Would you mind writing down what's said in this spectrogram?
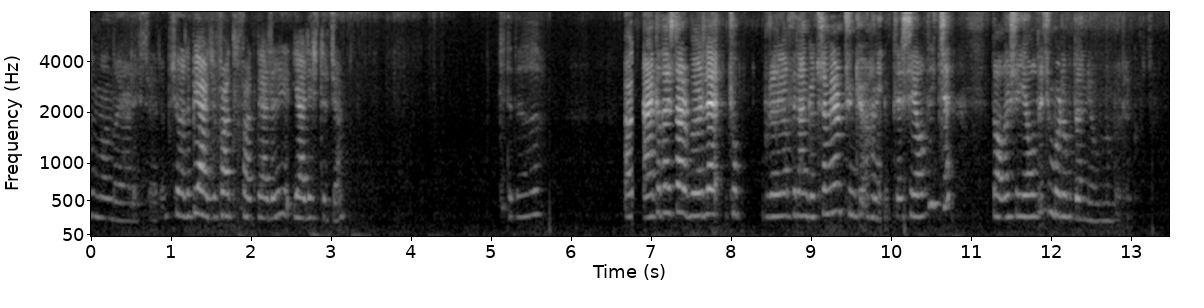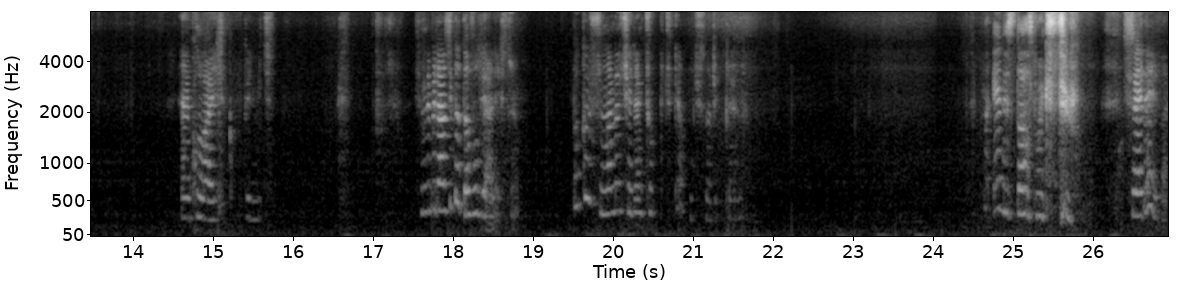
Bundan da yerleştirelim. Şöyle bir yerde farklı farklı yerlere yerleştireceğim. Arkadaşlar böyle çok buraya falan götüremiyorum çünkü hani ipleri şey olduğu için dağlar şey olduğu için burada bu dönüyor bunu böyle. Yani kolaylık benim için. Şimdi birazcık da davul yerleştirelim. Bakın şunların şeylerini çok küçük yapmışlar iplerini. En üstte asmak istiyorum. Şey değil de.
